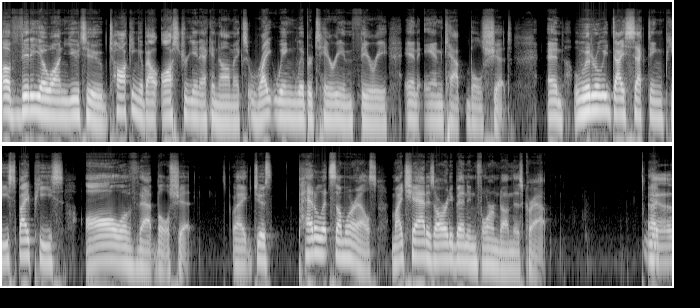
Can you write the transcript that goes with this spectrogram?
of video on YouTube talking about Austrian economics, right wing libertarian theory, and ANCAP bullshit. And literally dissecting piece by piece all of that bullshit. Like, just peddle it somewhere else. My chat has already been informed on this crap. Uh, yeah,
